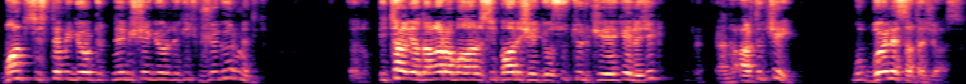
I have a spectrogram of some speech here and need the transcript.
bant sistemi gördük ne bir şey gördük hiçbir şey görmedik. Yani İtalya'dan arabaları sipariş ediyorsunuz Türkiye'ye gelecek. Yani artık şey bu böyle satacağız.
